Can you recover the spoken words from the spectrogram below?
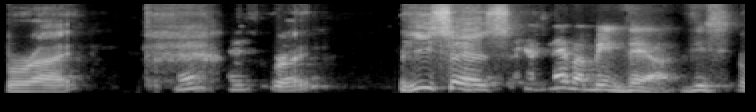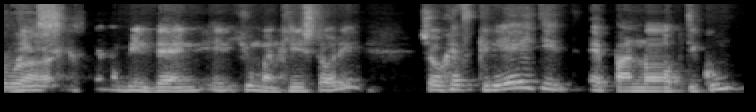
Right. Yeah? Right. He says it has never been there. This, right. this has never been there in, in, human history. So have created a panopticon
